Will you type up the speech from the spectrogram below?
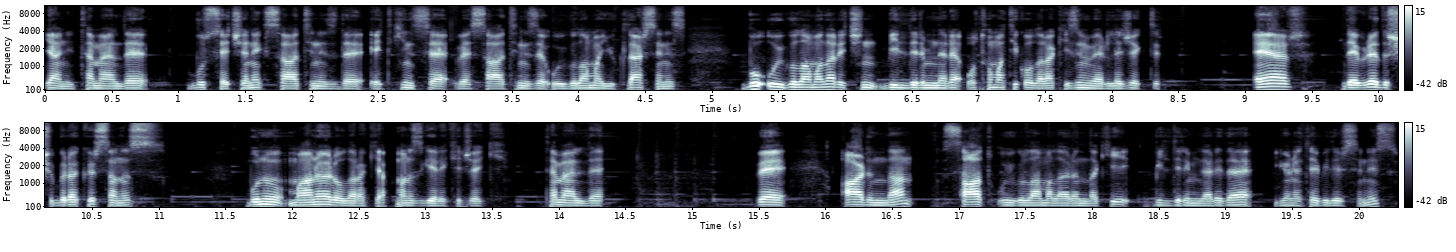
Yani temelde bu seçenek saatinizde etkinse ve saatinize uygulama yüklerseniz bu uygulamalar için bildirimlere otomatik olarak izin verilecektir. Eğer devre dışı bırakırsanız bunu manuel olarak yapmanız gerekecek temelde ve ardından saat uygulamalarındaki bildirimleri de yönetebilirsiniz.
